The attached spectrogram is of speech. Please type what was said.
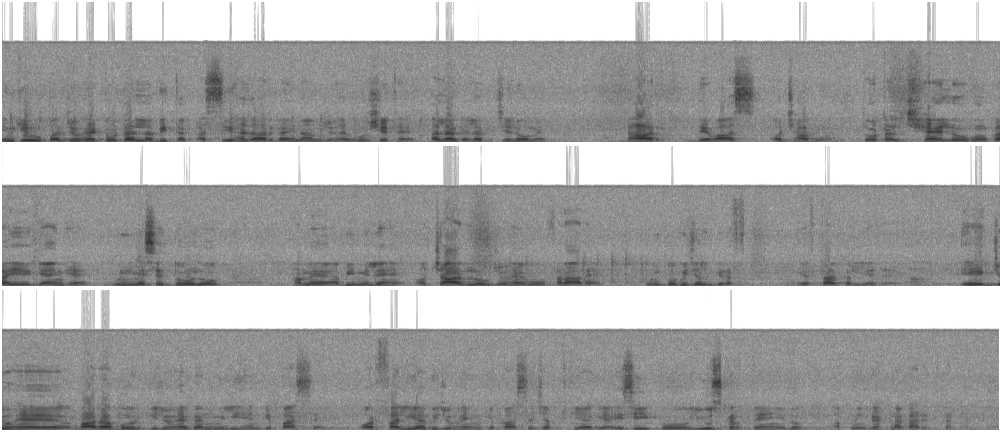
इनके ऊपर जो है टोटल अभी तक अस्सी हज़ार का इनाम जो है घोषित है अलग अलग ज़िलों में, धार, देवास और झाबुआ में। टोटल छः लोगों का ये गैंग है, उनमें से दो लोग हमें अभी मिले हैं और चार लोग जो है वो फरार हैं, उनको भी जल्द गिरफ्त, गिरफ़्तार कर लिया जाएगा। एक जो है बारह बोर की जो है गन मिली है इनके पास से और फलिया भी जो है इनके पास से जब्त किया गया। इसी को यूज़ करते हैं ये लोग अपनी घटना कारित करने में।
